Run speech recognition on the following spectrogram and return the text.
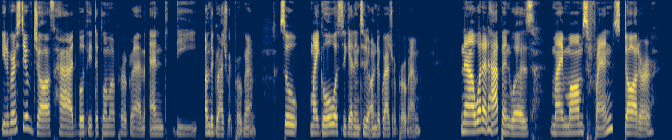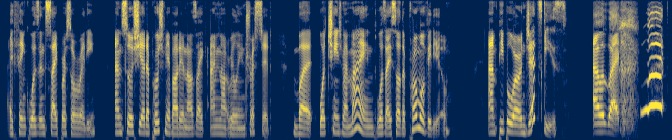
University of Jos had both the diploma program and the undergraduate program. So my goal was to get into the undergraduate program. Now, what had happened was my mom's friend's daughter, I think, was in Cyprus already. And so she had approached me about it, and I was like, I'm not really interested. But what changed my mind was I saw the promo video and people were on jet skis. I was like, what?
